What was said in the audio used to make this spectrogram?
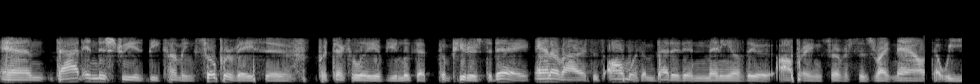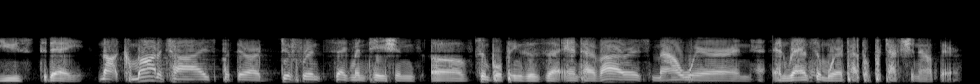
And that industry is becoming so pervasive, particularly if you look at computers today, antivirus is almost embedded in many of the operating services right now that we use today. Not commoditized, but there are different segmentations of simple things as uh, antivirus, malware, and, and ransomware type of protection out there.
